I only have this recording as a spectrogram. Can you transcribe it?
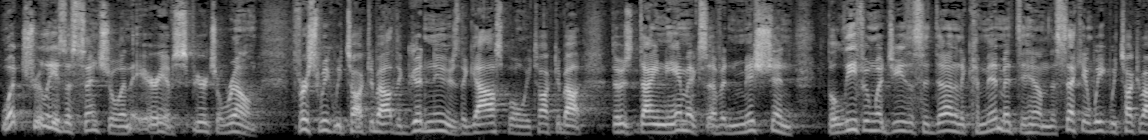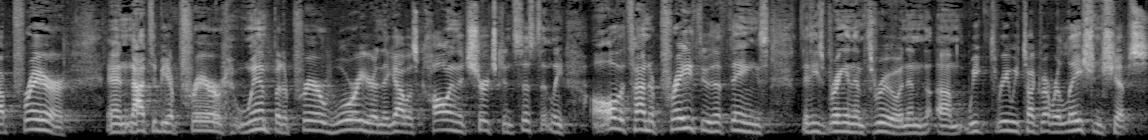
what truly is essential in the area of spiritual realm? First week we talked about the good news, the gospel, and we talked about those dynamics of admission, belief in what Jesus had done, and a commitment to him. The second week we talked about prayer and not to be a prayer wimp, but a prayer warrior, and that God was calling the church consistently all the time to pray through the things that he's bringing them through. And then um, week three we talked about relationships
